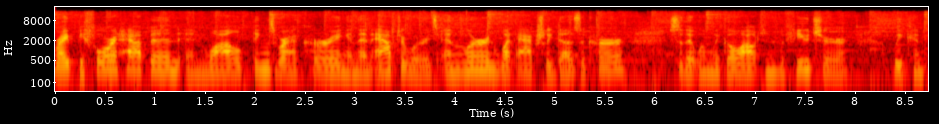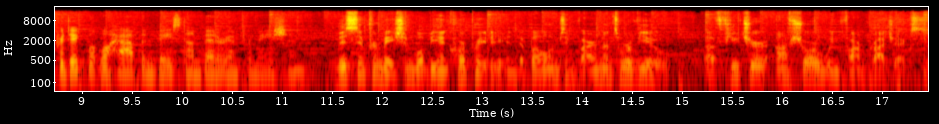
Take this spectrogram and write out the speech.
right before it happened and while things were occurring and then afterwards and learn what actually does occur so that when we go out into the future, we can predict what will happen based on better information. This information will be incorporated into BOEM's environmental review of future offshore wind farm projects.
